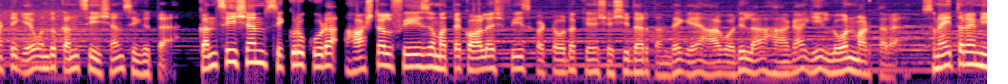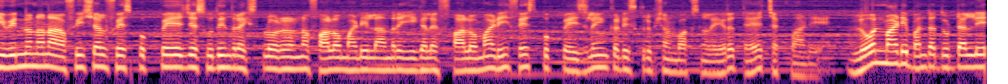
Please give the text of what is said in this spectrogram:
ಮಟ್ಟಿಗೆ ಒಂದು ಕನ್ಸೀಷನ್ ಸಿಗುತ್ತೆ. ಕನ್ಸೀಷನ್ ಸಿಕ್ಕರೂ ಕೂಡ ಹಾಸ್ಟೆಲ್ ಫೀಸ್ ಮತ್ತು ಕಾಲೇಜ್ ಫೀಸ್ ಕಟ್ಟೋದಕ್ಕೆ ಶಶಿಧರ್ ತಂದೆಗೆ ಆಗೋದಿಲ್ಲ, ಹಾಗಾಗಿ ಲೋನ್ ಮಾಡ್ತಾರೆ. ಸ್ನೇಹಿತರೆ, ನೀವಿನ್ನೂ ನನ್ನ ಅಫಿಷಿಯಲ್ ಫೇಸ್ಬುಕ್ ಪೇಜ್ ಸುಧೀಂದ್ರ ಎಕ್ಸ್ಪ್ಲೋರರ್ನ ಫಾಲೋ ಮಾಡಿಲ್ಲ ಅಂದರೆ ಈಗಲೇ ಫಾಲೋ ಮಾಡಿ ಫೇಸ್ಬುಕ್ ಪೇಜ್ ಲಿಂಕ್ ಡಿಸ್ಕ್ರಿಪ್ಷನ್ ಬಾಕ್ಸ್ನಲ್ಲಿ ಇರುತ್ತೆ ಚೆಕ್ ಮಾಡಿ. ಲೋನ್ ಮಾಡಿ ಬಂದ ದುಡ್ಡಲ್ಲಿ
